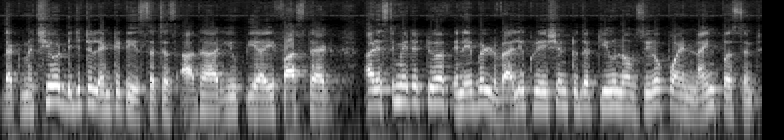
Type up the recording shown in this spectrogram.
that mature digital entities such as Aadhaar, UPI, FASTag are estimated to have enabled value creation to the tune of 0.9%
